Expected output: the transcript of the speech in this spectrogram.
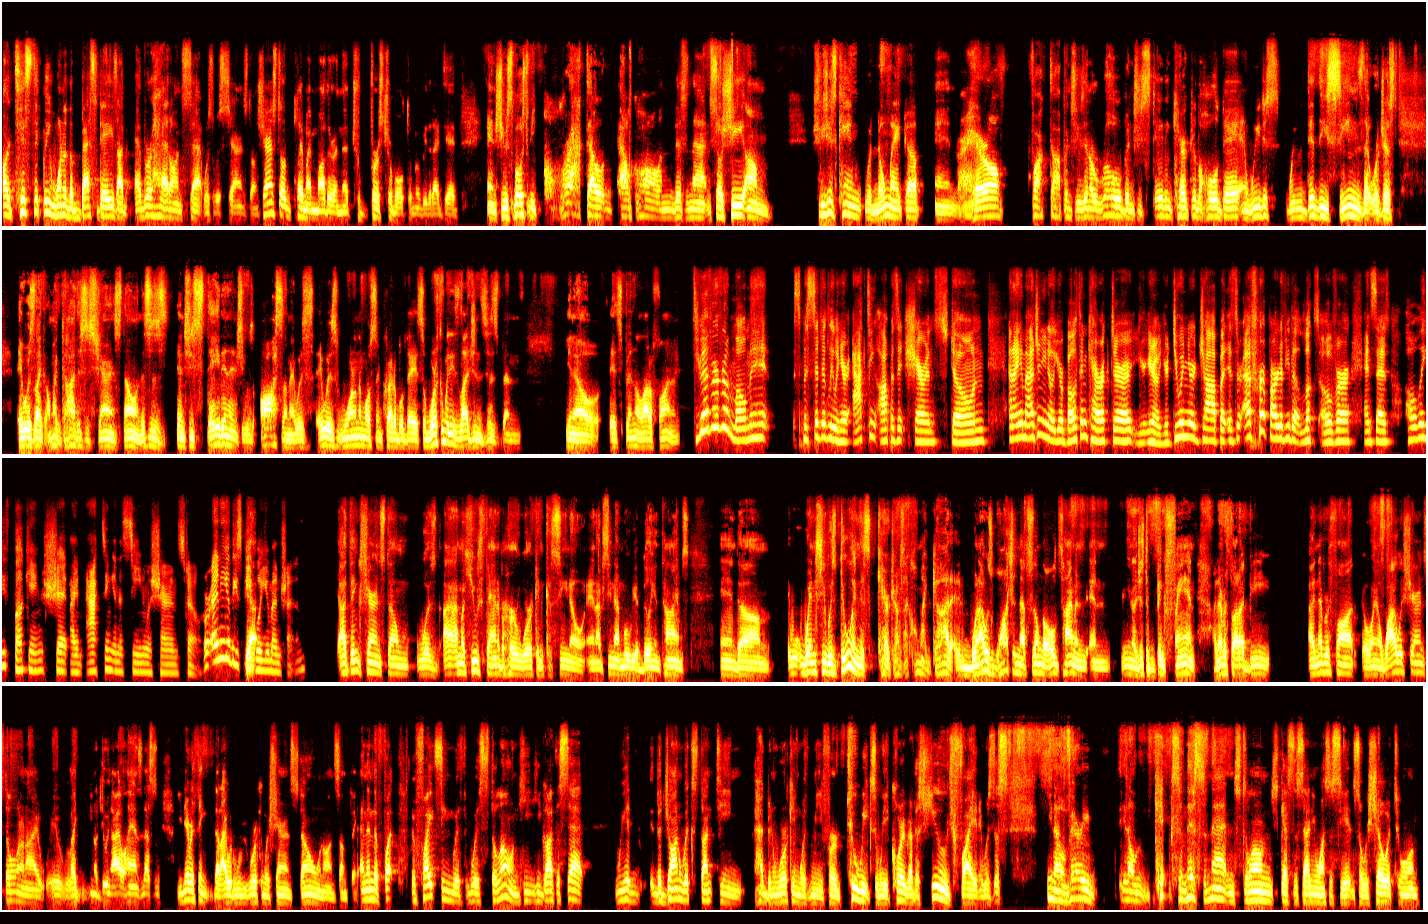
artistically one of the best days I've ever had on set was with Sharon Stone. Sharon Stone played my mother in the tr- first Travolta movie that I did, and she was supposed to be cracked out alcohol and this and that. And so she um she just came with no makeup and her hair all fucked up and she's in a robe and she stayed in character the whole day and we just we did these scenes that were just it was like oh my god this is sharon stone this is and she stayed in it and she was awesome it was it was one of the most incredible days so working with these legends has been you know it's been a lot of fun do you ever have a moment specifically when you're acting opposite Sharon Stone. And I imagine, you know, you're both in character, you're, you know, you're doing your job, but is there ever a part of you that looks over and says, holy fucking shit, I'm acting in a scene with Sharon Stone or any of these people yeah. you mentioned? I think Sharon Stone was, I'm a huge fan of her work in Casino and I've seen that movie a billion times. And, um, when she was doing this character, I was like, "Oh my god!" And when I was watching that film the whole time, and and you know, just a big fan, I never thought I'd be I never thought, oh, you know, why would Sharon Stone and I, it, like, you know, doing Idle Hands, and that's, you never think that I would be working with Sharon Stone on something. And then the, fight, the fight scene with, with Stallone, he, he got the set. We had, the John Wick stunt team had been working with me for two weeks and we choreographed this huge fight. It was just, you know, very, you know, kicks and this and that. And Stallone gets the set and he wants to see it. And so we show it to him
